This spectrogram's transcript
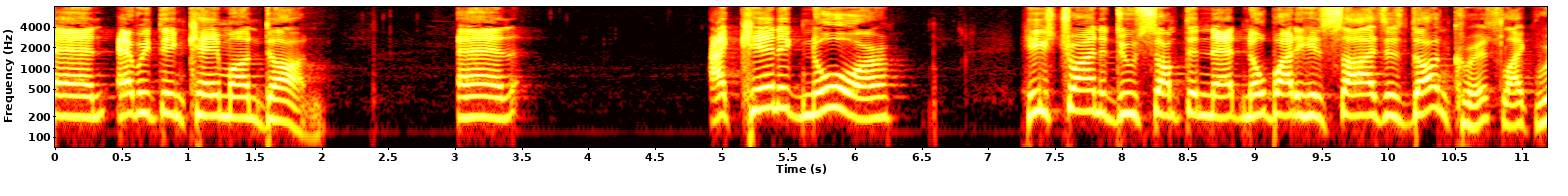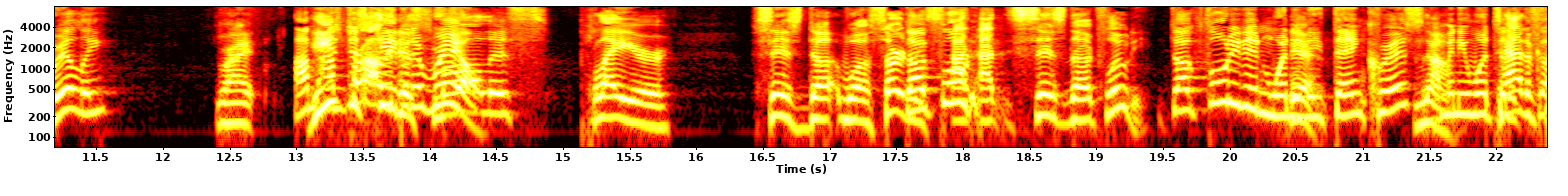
and everything came undone. And I can't ignore he's trying to do something that nobody his size has done, Chris. Like, really? Right. I'm- He's I'm just probably keeping the it real. smallest player since Doug. Well, certainly Doug Flutie. I- I- since Doug Flutie. Doug Flutie didn't win Yeah. anything, Chris. I mean, he went to had the, a few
